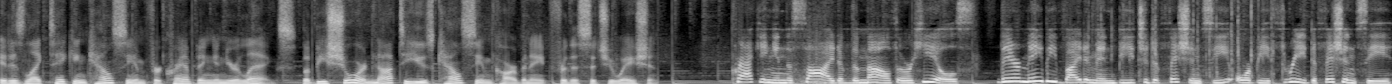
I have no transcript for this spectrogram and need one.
It is like taking calcium for cramping in your legs, but be sure not to use calcium carbonate for this situation. Cracking in the side of the mouth or heels. There may be vitamin B2 deficiency or B3 deficiency.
